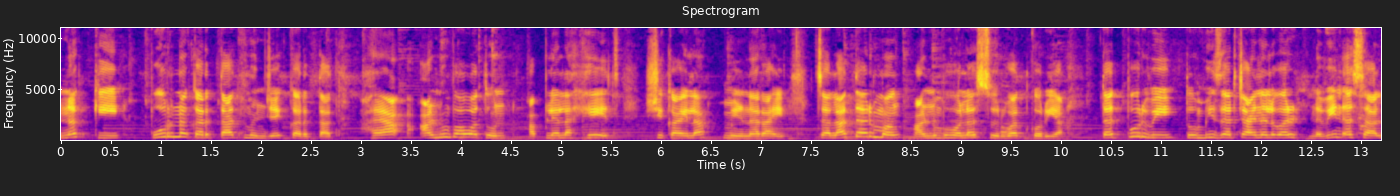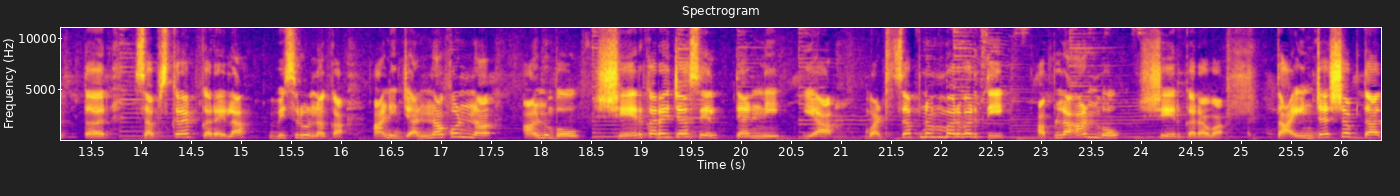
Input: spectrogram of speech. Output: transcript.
नक्की पूर्ण करतात म्हणजे करतात. ह्या अनुभवातून आपल्याला हेच शिकायला मिळणार आहे. चला तर मग अनुभवाला सुरुवात करूया. तत्पूर्वी तुम्ही जर चॅनलवर नवीन असाल तर सबस्क्राईब करायला विसरू नका आणि ज्यांना कोणना अनुभव शेअर करायचे असेल त्यांनी या व्हॉट्सअप नंबरवरती आपला अनुभव शेअर करावा. ताईंच्या शब्दात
